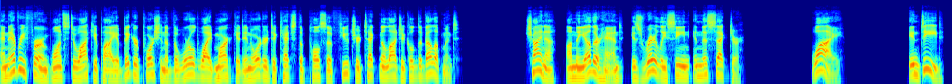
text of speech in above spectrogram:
and every firm wants to occupy a bigger portion of the worldwide market in order to catch the pulse of future technological development. China, on the other hand, is rarely seen in this sector. Why? Indeed,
